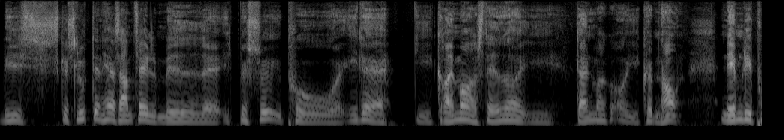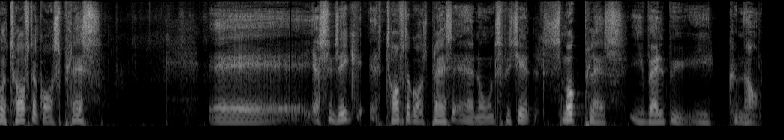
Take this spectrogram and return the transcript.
Vi skal slutte den her samtale med øh, et besøg på et af de grimmere steder i Danmark og i København, nemlig på Toftegårds Plads. Øh, jeg synes ikke, at Toftegårds Plads er nogen specielt smuk plads i Valby i København.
